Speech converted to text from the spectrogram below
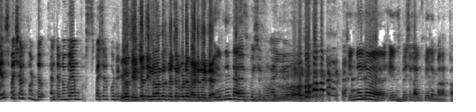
ఏం స్పెషల్ ఫుడ్ అంటే నువ్వేం స్పెషల్ ఫుడ్ తింటే తిన్నదంతా స్పెషల్ ఫుడ్ బయట తింటే. ఏంటంటే అదే స్పెషల్ చెన్నైలో ఏం స్పెషల్ అనిపించలే మరి అక్క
